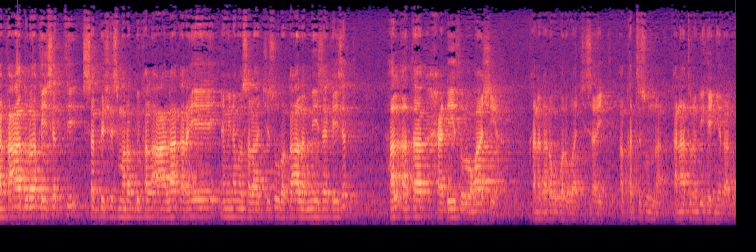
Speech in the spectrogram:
Rakaa duraa keessatti sabbix isma rabbikal a'laa qara'ee namni nama salaachisu rakaa lammeessaa keessatti هل أتاك حديث الغاشية؟ كان قرأوا برباجي سايج أكت سنة. كانت نبي كي نرادو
